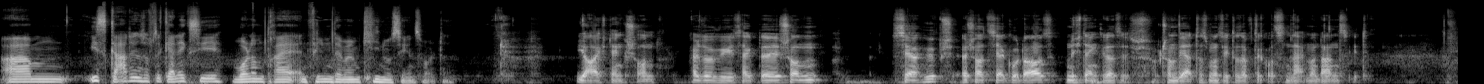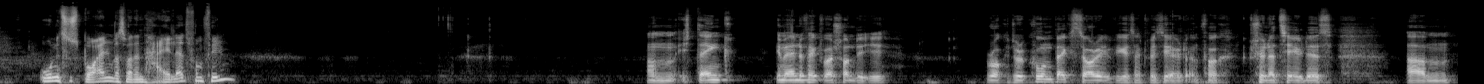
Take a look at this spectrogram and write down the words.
Ähm, ist Guardians of the Galaxy Volume 3 ein Film, den man im Kino sehen sollte? Ja, ich denke schon. Also wie gesagt, er ist schon sehr hübsch, er schaut sehr gut aus und ich denke, das ist schon wert, dass man sich das auf der großen Leinwand ansieht. Ohne zu spoilen, was war dein Highlight vom Film? Um, ähm, ich denke, im Endeffekt war schon die Rocket Raccoon Backstory, wie gesagt, weil sie halt einfach schön erzählt ist. Ähm,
